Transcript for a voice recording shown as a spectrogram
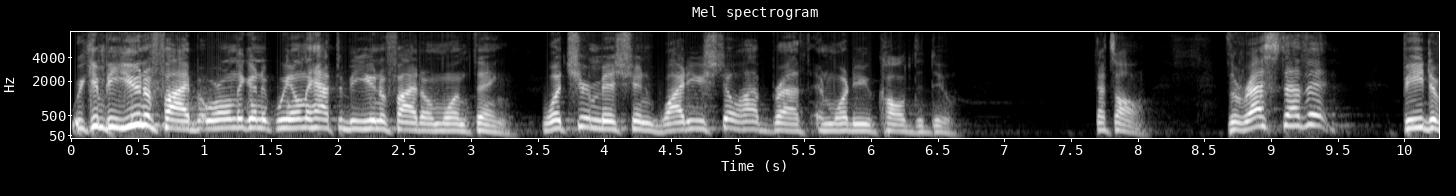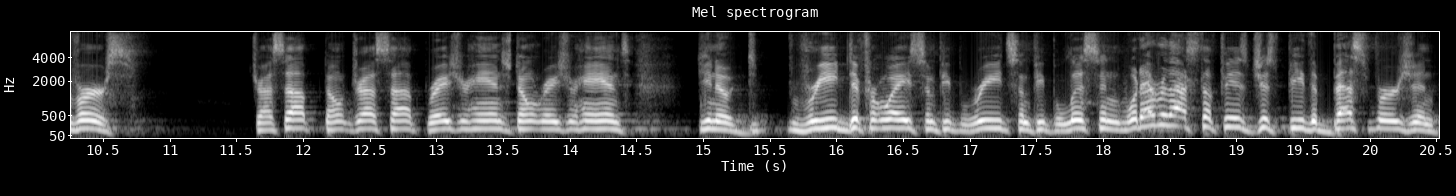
We can be unified, but we're only going to we only have to be unified on one thing. What's your mission? Why do you still have breath? And what are you called to do? That's all. The rest of it, be diverse. Dress up, don't dress up. Raise your hands, don't raise your hands. You know, read different ways. Some people read, some people listen. Whatever that stuff is, just be the best version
